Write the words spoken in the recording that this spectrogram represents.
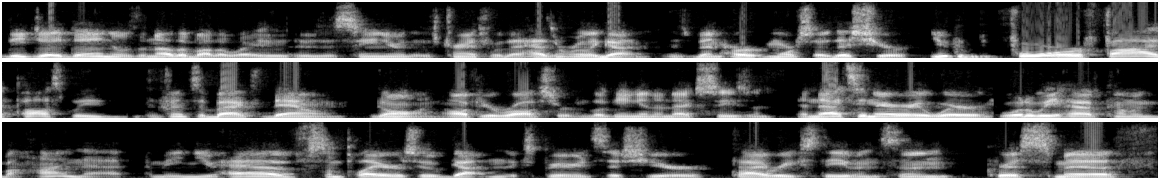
DJ Daniels, another, by the way, who's a senior that was transferred that hasn't really gotten, has been hurt more so this year. You could four or five possibly defensive backs down, gone off your roster looking into next season. And that's an area where what do we have coming behind that? I mean, you have some players who've gotten experience this year Tyrique Stevenson, Chris Smith,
